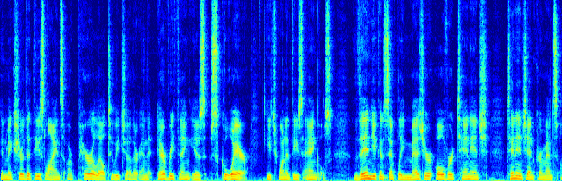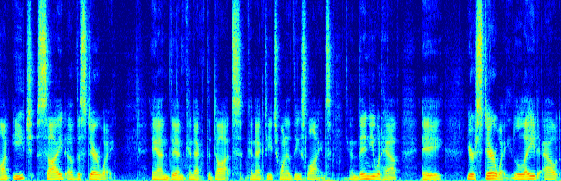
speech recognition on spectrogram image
and make sure that these lines are parallel to each other and that everything is square, each one of these angles. Then you can simply measure over 10 inch 10 inch increments on each side of the stairway and then connect the dots, connect each one of these lines. And then you would have a your stairway laid out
